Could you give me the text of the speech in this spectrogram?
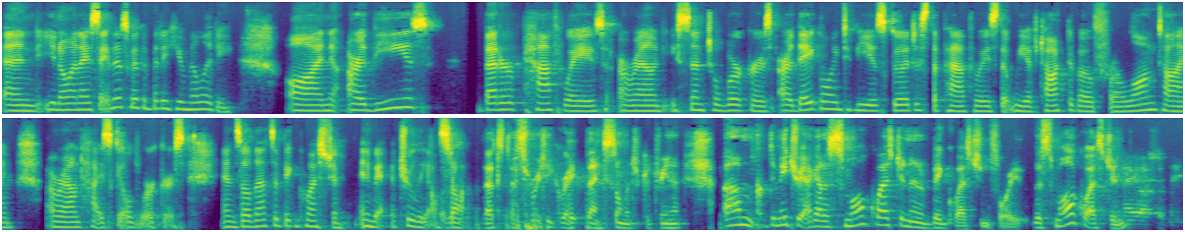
And, you know, and I say this with a bit of humility on are these better pathways around essential workers? Are they going to be as good as the pathways that we have talked about for a long time around high skilled workers? And so that's a big question. Anyway, truly, I'll stop. That's that's really great. Thanks so much, Catrina. Um, Dimitri, I got a small question and a big question for you. The small question. Can I also make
